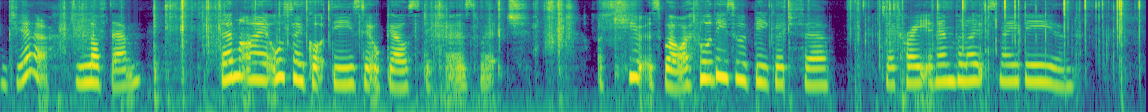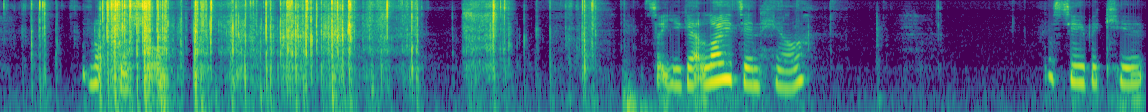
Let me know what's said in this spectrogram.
And yeah love them. Then I also got these little girl stickers which are cute as well. I thought these would be good for decorating envelopes maybe and I'm not too sure So you get loads in here. That's super cute.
